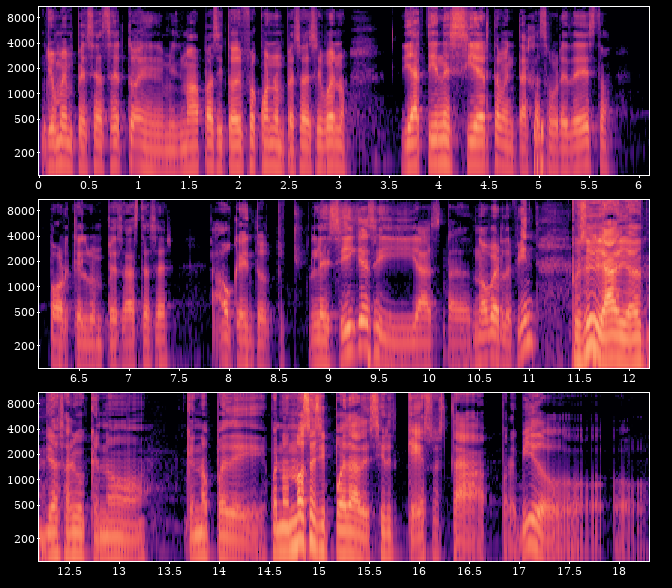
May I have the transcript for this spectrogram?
yo me empecé a hacer to- eh, mis mapas y todo y fue cuando empezó a decir, bueno, ya tienes cierta ventaja sobre de esto porque lo empezaste a hacer. Ah, ok, entonces pues, le sigues y hasta no verle fin. Pues sí, ya, ya, ya es algo que no, que no puede. Bueno, no sé si pueda decir que eso está prohibido o. o-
